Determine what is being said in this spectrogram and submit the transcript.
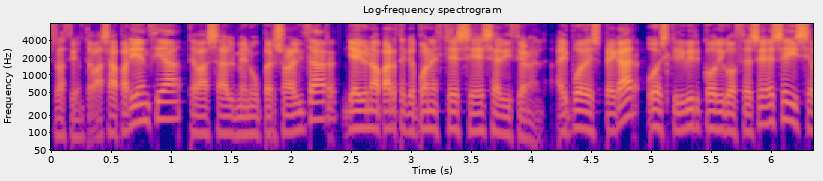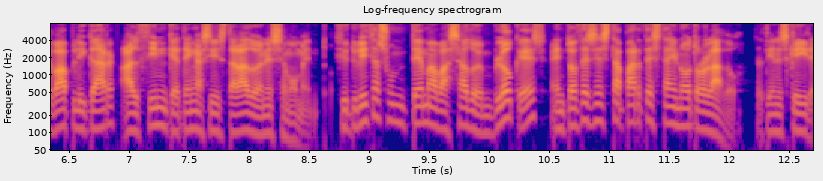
te vas a apariencia, te vas al menú personalizar y hay una parte que pone CSS adicional. Ahí puedes pegar o escribir código CSS y se va a aplicar al theme que tengas instalado en ese momento. Si utilizas un tema basado en bloques, entonces esta parte está en otro lado. Te tienes que ir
